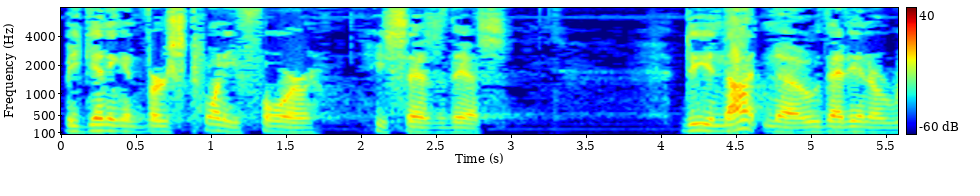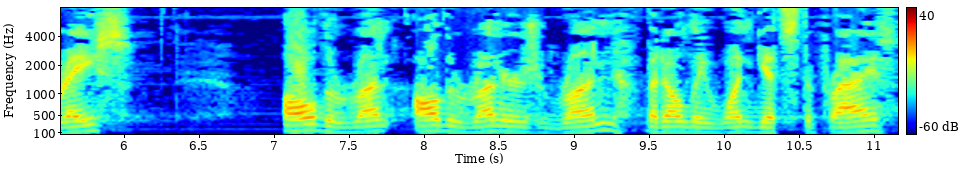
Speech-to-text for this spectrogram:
beginning in verse 24, he says this. Do you not know that in a race, all the run, all the runners run, but only one gets the prize?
